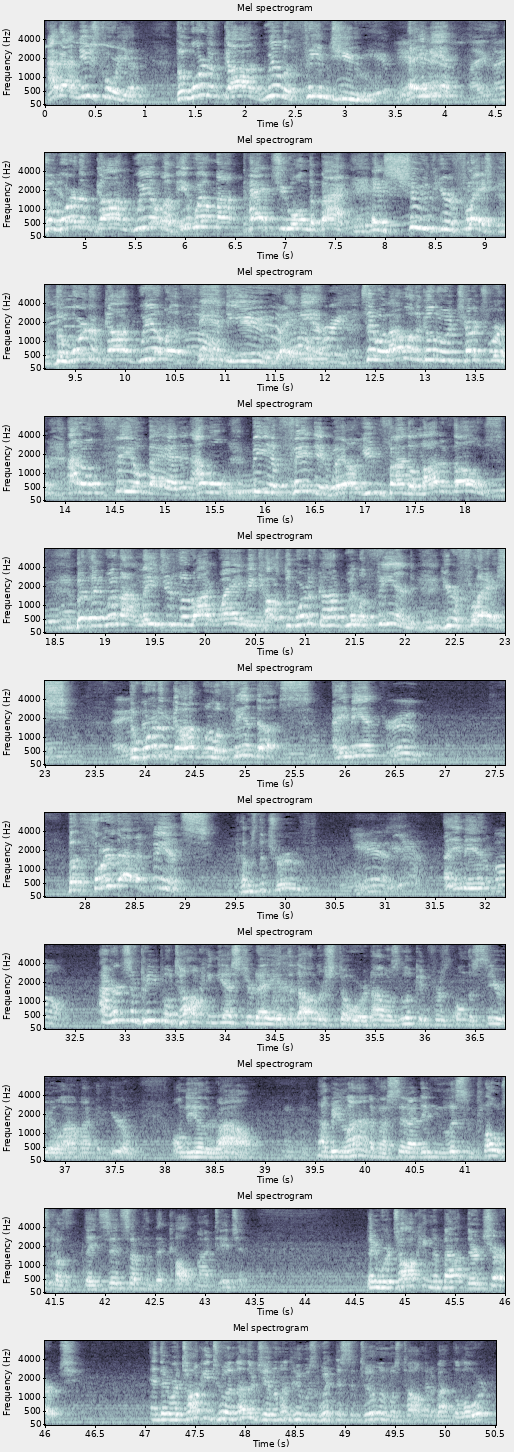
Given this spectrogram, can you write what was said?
I got news for you. The Word of God will offend you. Yes. Amen. Amen. The Word of God will, it will not pat you on the back and soothe your flesh. The Word of God will offend oh, you. Amen. Oh, Say, well, I want to go to a church where I don't feel bad and I won't be offended. Well, you can find a lot of those, but they will not lead you to the right way because the Word of God will offend your flesh. The Word of God will offend us. Amen. True. But through that offense comes the truth. Yes. Amen. Come on. I heard some people talking yesterday in the dollar store, and I was looking for on the cereal aisle, and I could hear them on the other aisle. Mm-hmm. I'd be lying if I said I didn't listen close because they said something that caught my attention. They were talking about their church, and they were talking to another gentleman who was witnessing to them and was talking about the Lord.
